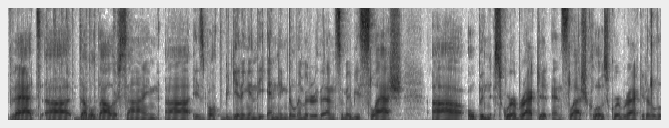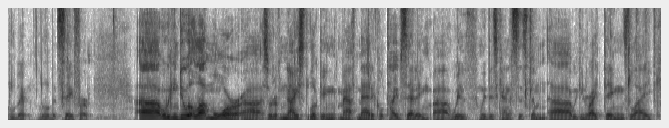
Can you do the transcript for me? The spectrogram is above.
that uh, double dollar sign uh, is both the beginning and the ending delimiter then. So maybe slash uh, open square bracket and slash close square bracket a little bit a little bit safer. Uh, well, we can do a lot more uh, sort of nice looking mathematical typesetting with, with this kind of system. We can write things like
